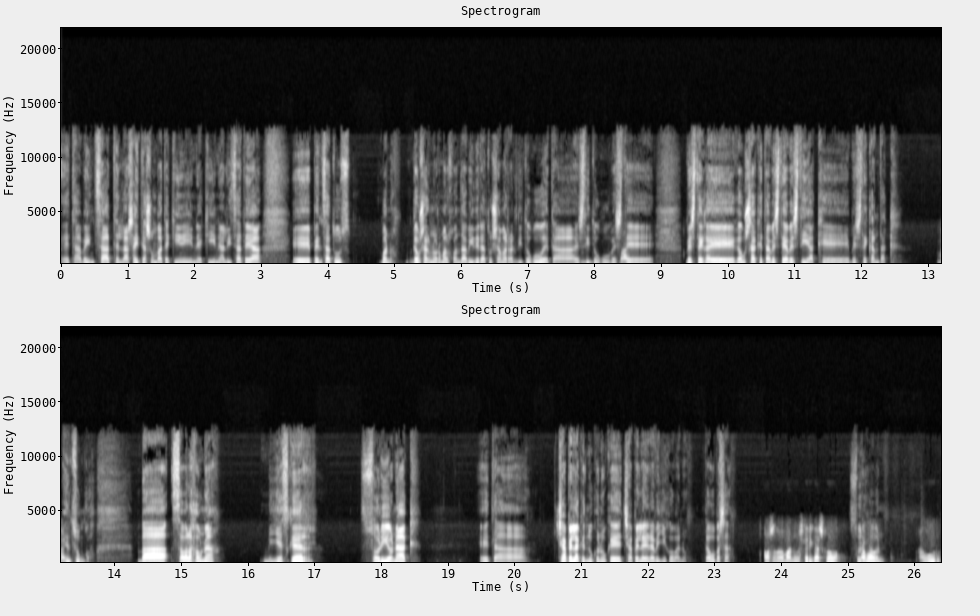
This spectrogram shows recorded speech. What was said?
eta behintzat, lasaitasun batekin ekin alitzatea, eh, pentsatuz, bueno, gauzak normal joan da bideratu xamarrak ditugu eta ez ditugu beste, beste eh, gauzak eta beste abestiak, eh, beste kantak Bai. entzungo. Ba, Zabala jauna, mila esker, zorionak, eta txapelak enduko nuke txapela erabiliko banu. Gabo pasa, Oso no, Manu, eskerik asko. zuri gabon. Agur.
